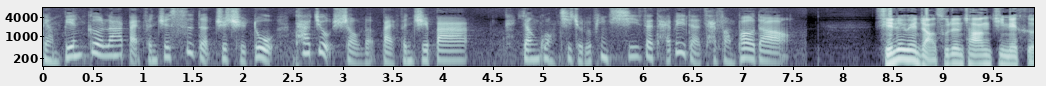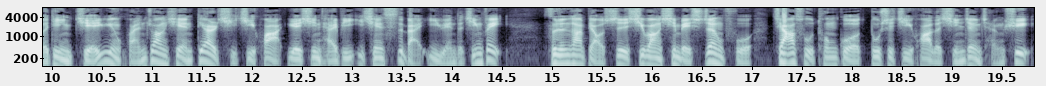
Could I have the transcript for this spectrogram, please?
两边各拉百分之四的支持度，他就少了百分之八。央广记者刘聘熙在台北的采访报道。行政院长苏贞昌今天核定捷运环状线第二期计划，约新台币一千四百亿元的经费。苏贞昌表示，希望新北市政府加速通过都市计划的行政程序，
